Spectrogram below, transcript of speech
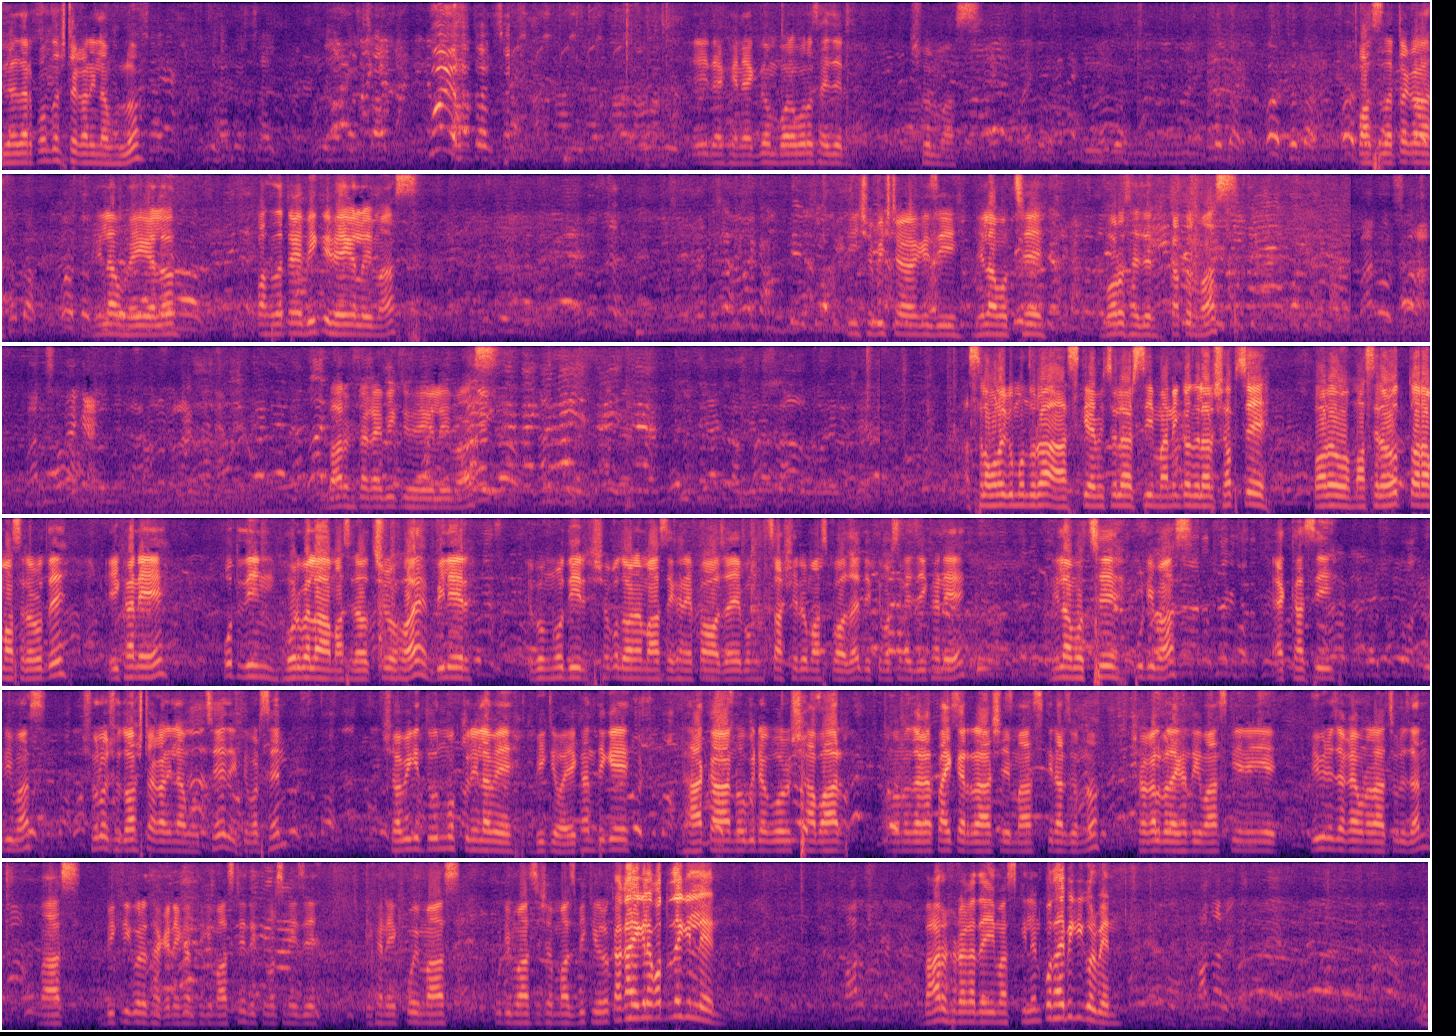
দুই হাজার পঞ্চাশ টাকা নিলাম হলো। এই দেখেন, একদম বড় বড় সাইজের শোল মাছ। পাঁচ হাজার টাকা নিলাম, হয়ে গেল। পাঁচ হাজার টাকা বিক্রি হয়ে গেল এই মাছ। তিনশো বিশ টাকা কেজি নিলাম হচ্ছে বড় সাইজের কাতল মাছ। বারোশো টাকায় বিক্রি হয়ে গেল এই মাছ। আসসালামু আলাইকুম বন্ধুরা, আজকে আমি চলে আসছি মানিকগঞ্জ জেলার সবচেয়ে বড় মাছের আড়ত, তরা মাছের আড়তে। এইখানে প্রতিদিন ভোরবেলা মাছের আড়ত শুরু হয়। বিলের এবং নদীর সকল ধরনের মাছ এখানে পাওয়া যায় এবং চাষেরও মাছ পাওয়া যায়। দেখতে পাচ্ছেন যে এখানে নিলাম হচ্ছে পুঁটি মাছ, এক কাশি পুঁটি মাছ। ষোলোশো দশ টাকা নিলাম হচ্ছে, দেখতে পাচ্ছেন। সবই কিন্তু উন্মুক্ত নিলামে বিক্রি হয়। এখান থেকে ঢাকা, নবীনগর, সাভার অন্য জায়গার পাইকাররা আসে মাছ কেনার জন্য। সকালবেলা এখান থেকে মাছ কিনে নিয়ে বিভিন্ন জায়গায় ওনারা চলে যান, মাছ বিক্রি করে থাকেন এখান থেকে মাছ নিয়ে। দেখতে পাচ্ছেন এই যে এখানে কই মাছ, পুঁটি মাছ, এসব মাছ বিক্রি হলো। কাকা, এগুলো কত দিয়ে কিনলেন? বারোশো টাকা দিয়ে এই মাছ কিনলেন। কোথায় বিক্রি করবেন?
